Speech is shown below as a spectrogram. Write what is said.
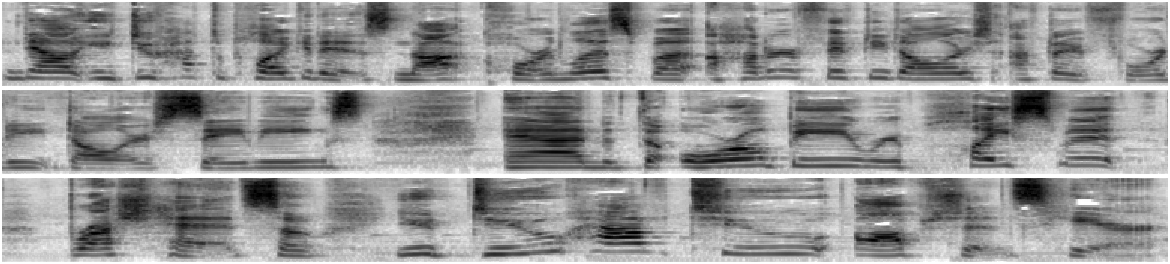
now you do have to plug it in. It's not cordless, but $150 after a $40 savings. And the Oral-B replacement brush head. So you do have two options here.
